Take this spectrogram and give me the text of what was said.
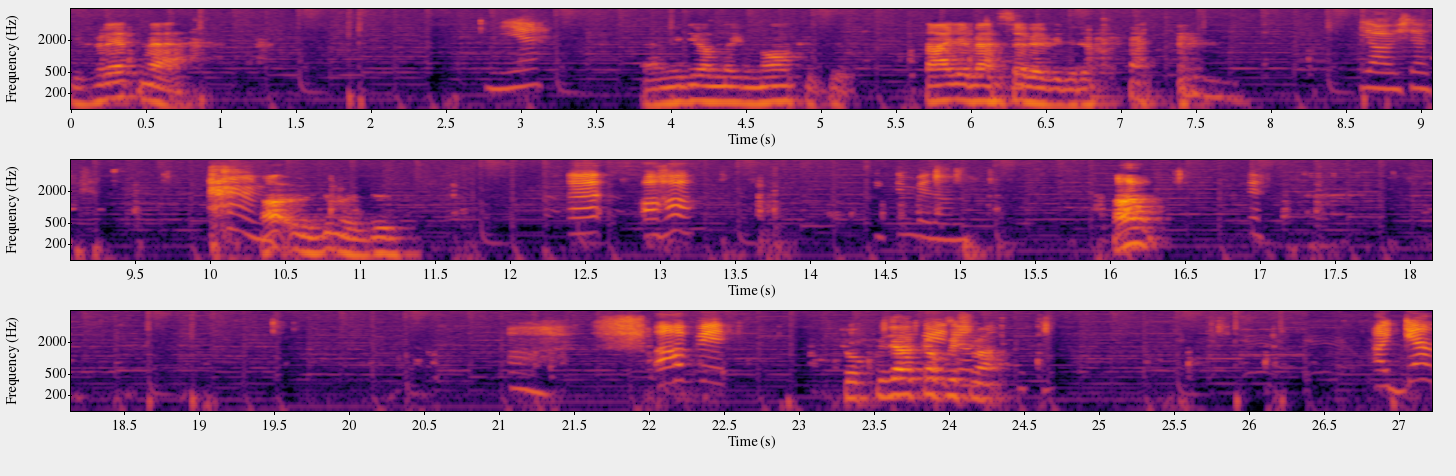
Küfür etme. Niye? Ben videomdaki non küfür. Sadece ben sevebilirim. Yavşak. ha öldüm öldüm. Ee, aha. Siktim belanı. Al. Ah. Abi. Çok güzel çok kapışma. Ay gel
